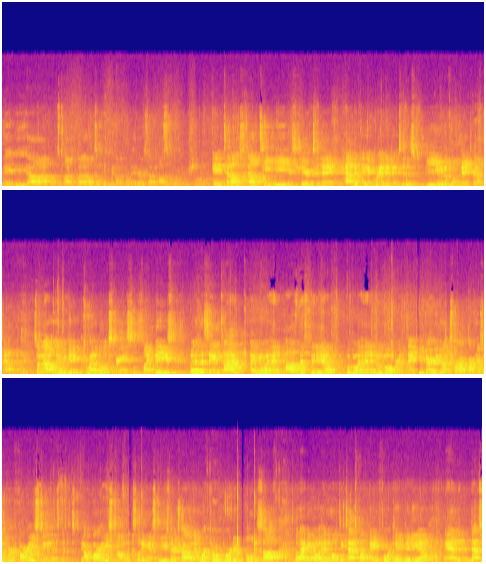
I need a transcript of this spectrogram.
maybe uh, let's talk about LTE coming later. Is that possible? Intel's LTE is here today. We have it integrated into this beautiful Bay Trail tablet. So not only do we get incredible experiences like these, but at the same time, I can go ahead and pause this video. We'll go ahead and move over. And thank you very much for our partners over at Far Eastern. That's, our Far EasTone that's letting us use their trial network to order to pull this off. But I can go ahead and multitask while playing 4K video, and that's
